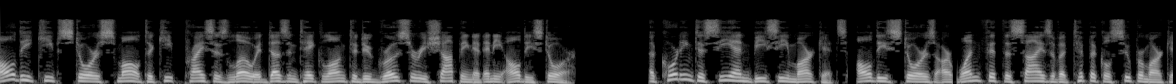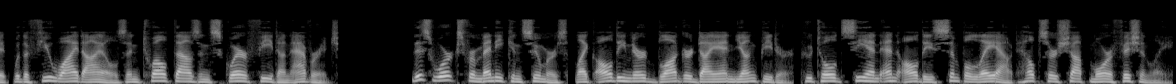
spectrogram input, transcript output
Aldi keeps stores small to keep prices low it doesn't take long to do grocery shopping at any Aldi store. According to CNBC Markets, Aldi's stores are one-fifth the size of a typical supermarket with a few wide aisles and 12,000 square feet on average. This works for many consumers, like Aldi nerd blogger Diane Youngpeter, who told CNN Aldi's simple layout helps her shop more efficiently.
